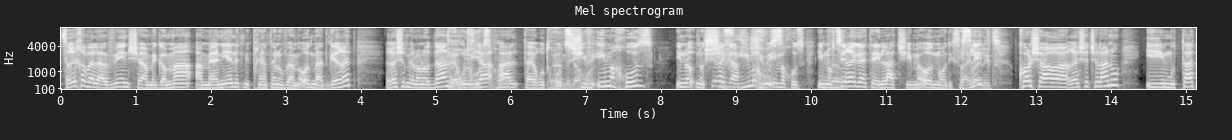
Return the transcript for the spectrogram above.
צריך אבל להבין שהמגמה המעניינת מבחינתנו והמאוד מאתגרת, רשת מלונות דן בנויה נכון? על תיירות כן, חוץ. לגמרי. 70 אחוז. אם נו- נוציא רגע, 70 אחוז? 70 אחוז. אם נוציא רגע את אילת, שהיא מאוד מאוד ישראלית, ישראלית. כל שאר הרשת שלנו היא מוטת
